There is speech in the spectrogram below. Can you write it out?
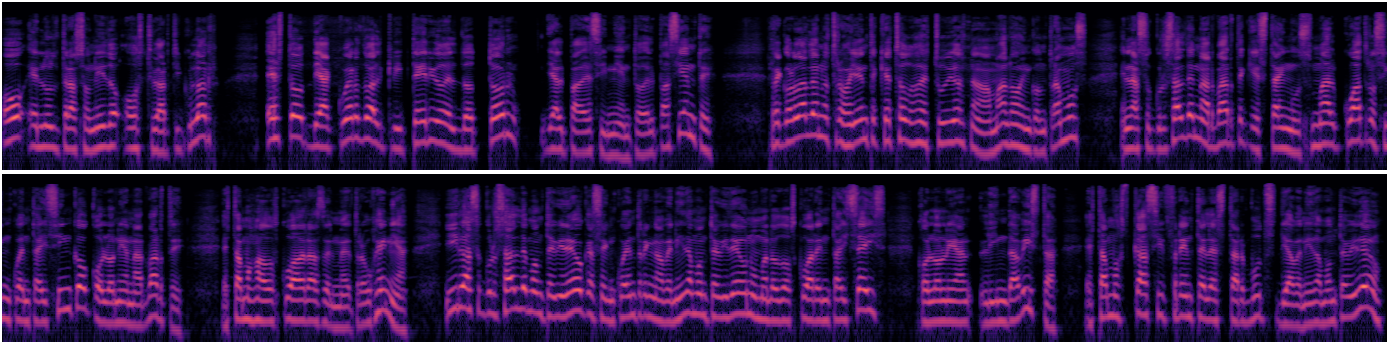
o el ultrasonido osteoarticular. Esto de acuerdo al criterio del doctor y al padecimiento del paciente. Recordarle a nuestros oyentes que estos dos estudios nada más los encontramos en la sucursal de Narvarte que está en Usmal 455, Colonia Narvarte. Estamos a dos cuadras del Metro Eugenia. Y la sucursal de Montevideo que se encuentra en Avenida Montevideo número 246, Colonia Lindavista. Estamos casi frente al Starbucks de Avenida Montevideo.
